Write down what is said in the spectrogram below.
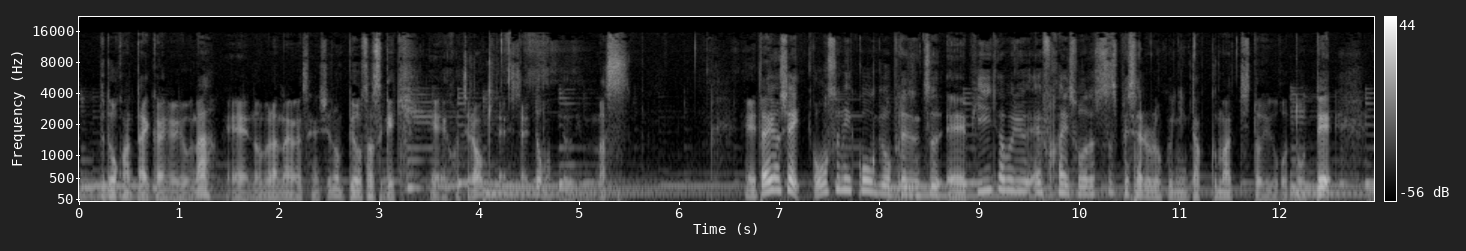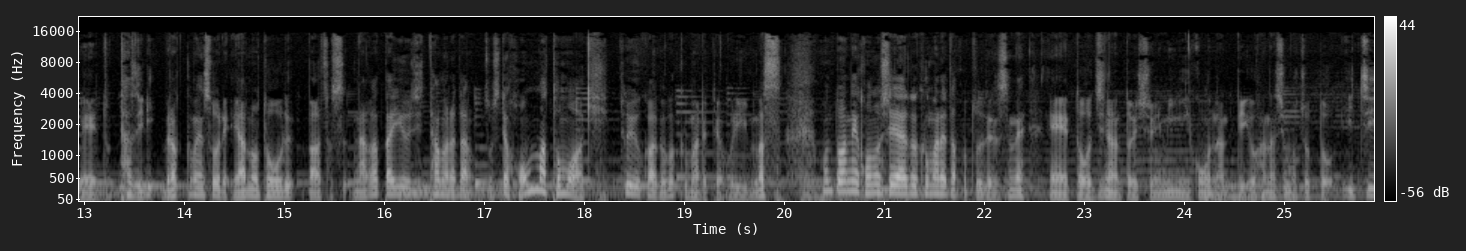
ー、武道館大会のような、え、野村直哉選手の秒殺劇、え、こちらを期待したいと思っております。えー、第4試合、大隅工業プレゼンツ、えー、PWF 杯争奪スペシャル6人タッグマッチということで、えーと、田尻、ブラックメンソーレ、矢野徹 VS 永田裕二、田村段、そして本間智明というカードが組まれております。本当はね、この試合が組まれたことでですね、えーと、次男と一緒に見に行こうなんていう話もちょっと一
